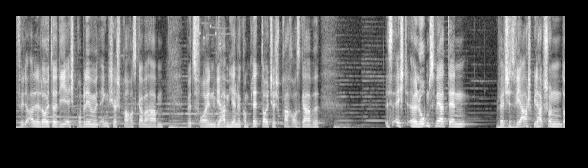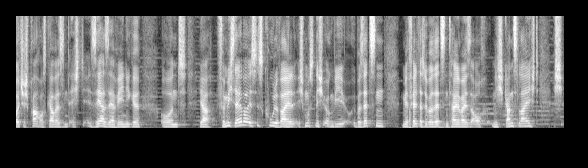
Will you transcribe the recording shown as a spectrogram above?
für alle Leute, die echt Probleme mit englischer Sprachausgabe haben, wird es freuen. Wir haben hier eine komplett deutsche Sprachausgabe ist echt äh, lobenswert, denn welches VR-Spiel hat schon deutsche Sprachausgabe? Es sind echt sehr, sehr wenige. Und ja, für mich selber ist es cool, weil ich muss nicht irgendwie übersetzen. Mir fällt das Übersetzen teilweise auch nicht ganz leicht. Ich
